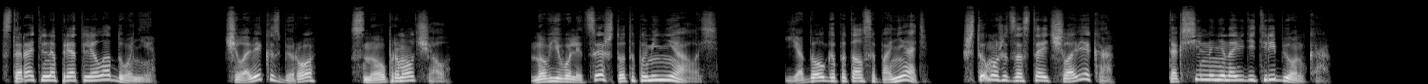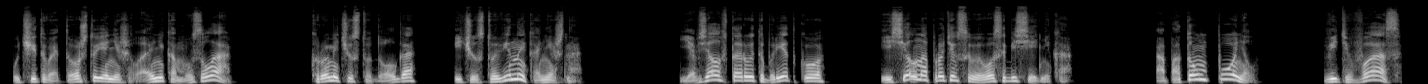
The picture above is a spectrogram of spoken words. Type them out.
старательно прятали ладони. Человек из бюро снова промолчал. Но в его лице что-то поменялось. Я долго пытался понять, что может заставить человека так сильно ненавидеть ребенка, учитывая то, что я не желаю никому зла, кроме чувства долга и чувства вины, конечно. Я взял вторую табуретку и сел напротив своего собеседника. А потом понял, ведь в вас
